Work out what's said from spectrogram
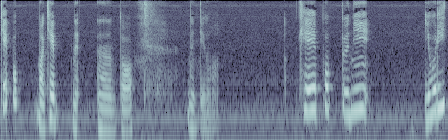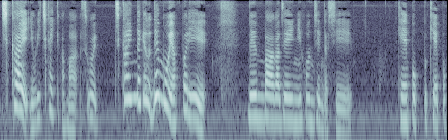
k p o p まあ K ねうんとなんていうの k p o p により近いより近いっていうかまあすごい近いんだけどでもやっぱりメンバーが全員日本人だし k p o p k p o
